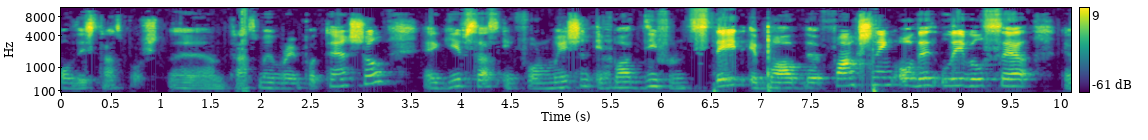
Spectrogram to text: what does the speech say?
of this transport um, transmembrane potential uh, gives us information about different state, about the functioning of the living cell, uh,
